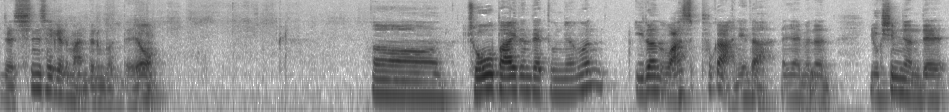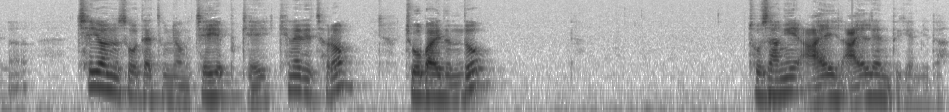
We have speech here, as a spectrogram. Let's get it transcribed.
이제 신세계를 만드는 건데요. 어, 조 바이든 대통령은 이런 와스프가 아니다. 왜냐하면은 60년대 최연소 대통령 JFK 케네디처럼 조 바이든도 조상이 아일, 아일랜드계입니다.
